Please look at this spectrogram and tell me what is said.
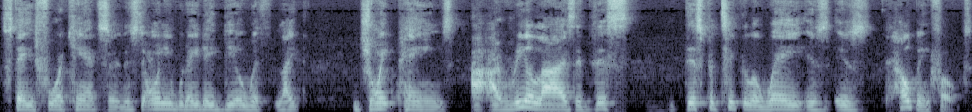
stage four cancer. This is the only way they deal with like joint pains. I, I realize that this this particular way is is helping folks,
